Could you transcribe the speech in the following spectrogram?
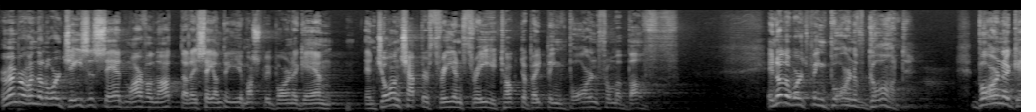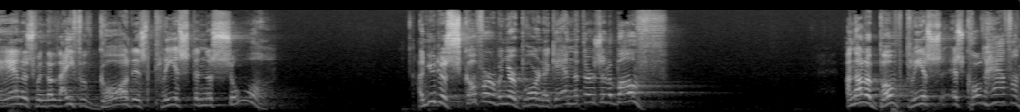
Remember when the Lord Jesus said, Marvel not that I say unto you, you must be born again. In John chapter 3 and 3, he talked about being born from above. In other words, being born of God. Born again is when the life of God is placed in the soul. And you discover when you're born again that there's an above. And that above place is called heaven.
